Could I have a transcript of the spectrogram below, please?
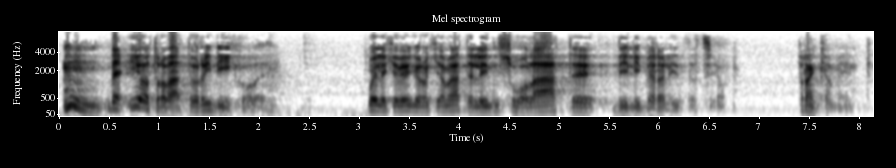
Beh, io ho trovato ridicole quelle che vengono chiamate lenzuolate di liberalizzazione, francamente.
